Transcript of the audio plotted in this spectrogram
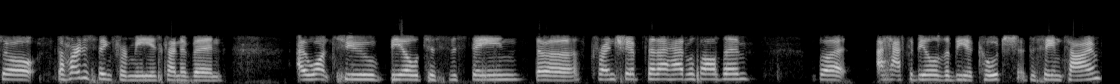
So the hardest thing for me has kind of been I want to be able to sustain the friendship that I had with all of them, but I have to be able to be a coach at the same time.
